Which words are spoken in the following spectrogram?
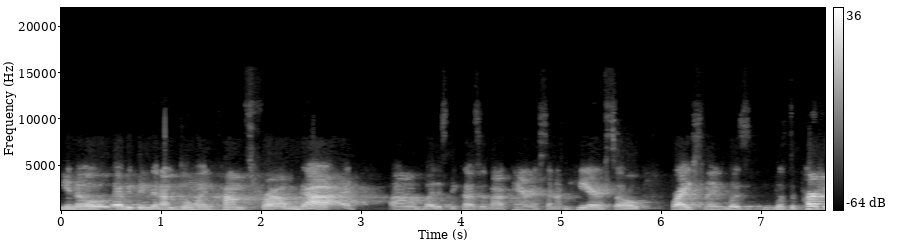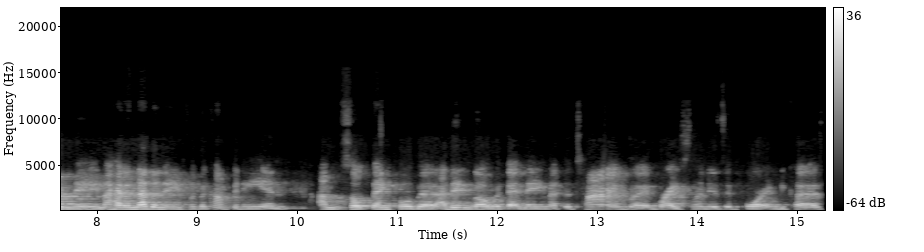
You know, everything that I'm doing comes from God, um, but it's because of my parents and I'm here. So Briclyn was was the perfect name. I had another name for the company, and I'm so thankful that I didn't go with that name at the time. But Briclyn is important because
